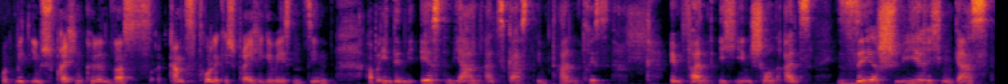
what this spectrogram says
und mit ihm sprechen können, was ganz tolle Gespräche gewesen sind. Aber in den ersten Jahren als Gast im Tantris empfand ich ihn schon als sehr schwierigen Gast.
